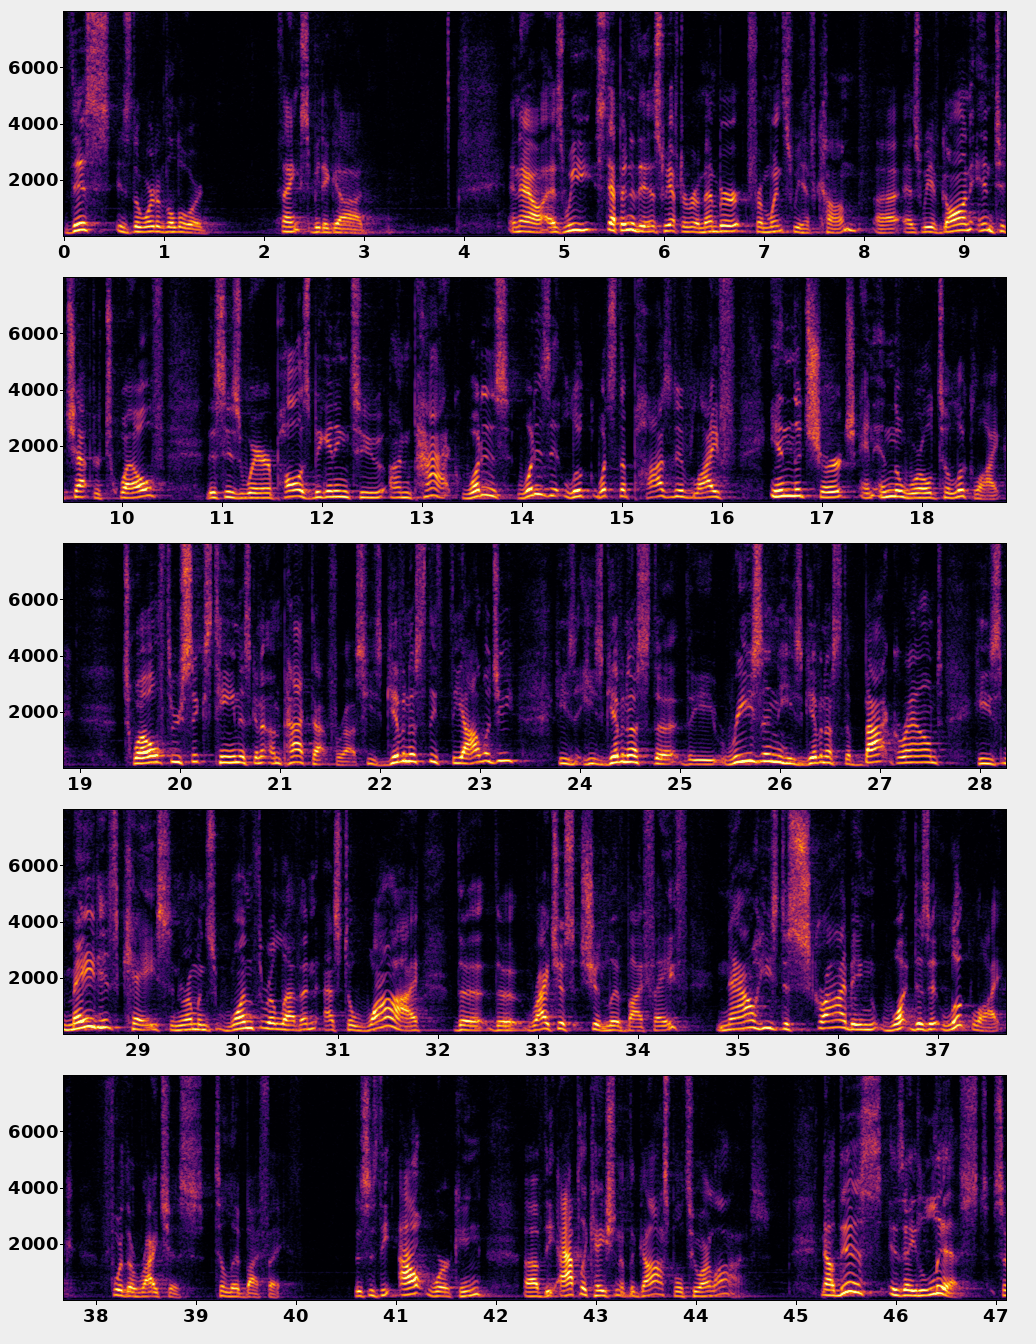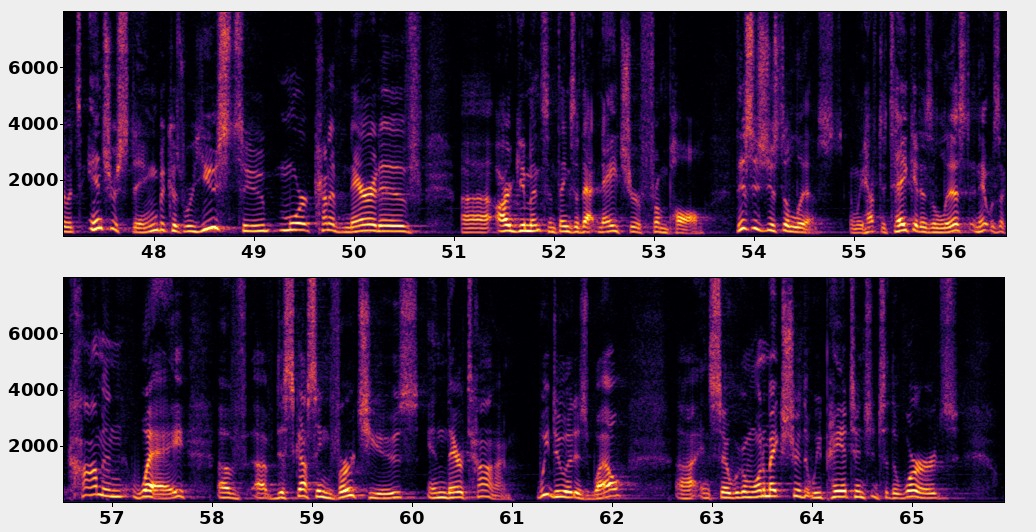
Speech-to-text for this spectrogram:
This is the word of the Lord. Thanks be to God. And now, as we step into this, we have to remember from whence we have come. Uh, as we have gone into chapter 12, this is where Paul is beginning to unpack what, is, what does it look, what's the positive life in the church and in the world to look like? 12 through 16 is going to unpack that for us. He's given us the theology, he's, he's given us the, the reason, he's given us the background, he's made his case in Romans 1 through 11 as to why the, the righteous should live by faith. Now he's describing what does it look like for the righteous to live by faith. This is the outworking of the application of the gospel to our lives. Now, this is a list, so it's interesting because we're used to more kind of narrative uh, arguments and things of that nature from Paul. This is just a list, and we have to take it as a list, and it was a common way of, of discussing virtues in their time. We do it as well, uh, and so we're going to want to make sure that we pay attention to the words.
